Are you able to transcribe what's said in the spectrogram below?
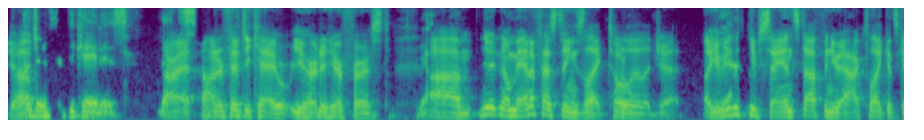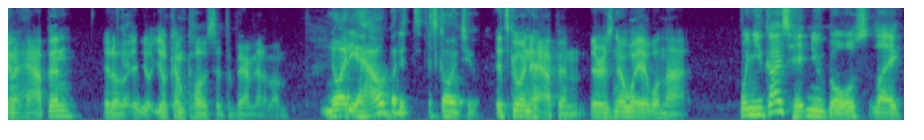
yeah, 150k it is. That's, All right, 150k. You heard it here first. Yeah. Um, you know, manifesting is like totally legit. Like if yeah. you just keep saying stuff and you act like it's going to happen, it'll, it'll you'll come close at the bare minimum. No idea how, but it's it's going to. It's going to happen. There is no way it will not. When you guys hit new goals, like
